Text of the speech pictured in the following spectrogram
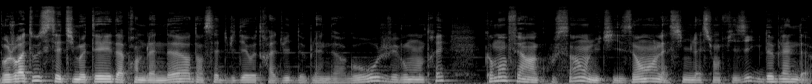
Bonjour à tous, c'est Timothée d'Apprendre Blender. Dans cette vidéo traduite de Blender Guru, je vais vous montrer comment faire un coussin en utilisant la simulation physique de Blender.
